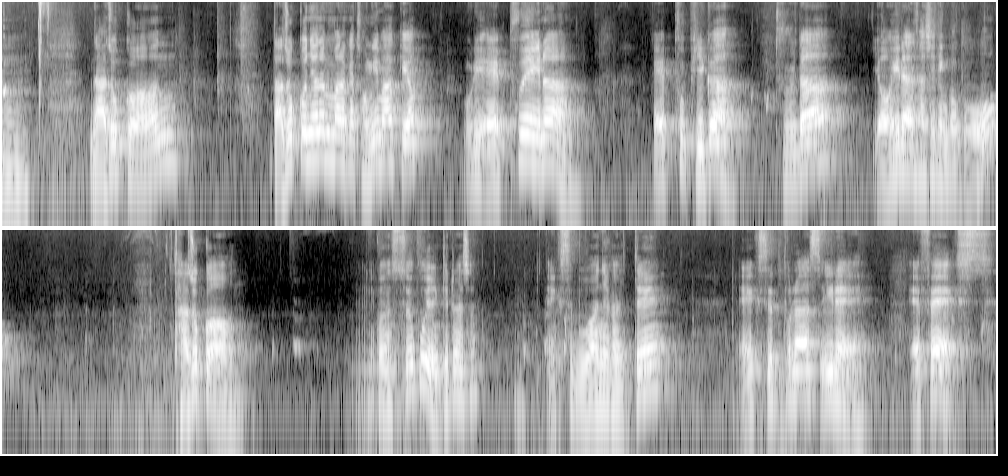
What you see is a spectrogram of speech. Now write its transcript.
음, 나조건. 나조건이 하는 말 그냥 정리만 할게요. 우리 fa랑 FB가 둘 다 0이라는 사실인 거고. 다조건. 음, 이건 쓰고 얘기를 하자. X 무한히 갈 때 x 플러스 1에 fx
